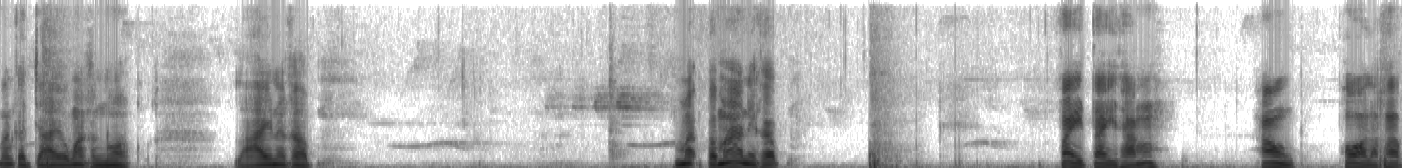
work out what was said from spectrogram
มันกระจายออกมาข้างนอกหลายนะครับมาประมาณนี้ครับ ไฟไต่ถังเฮ้าพ่อละครับ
